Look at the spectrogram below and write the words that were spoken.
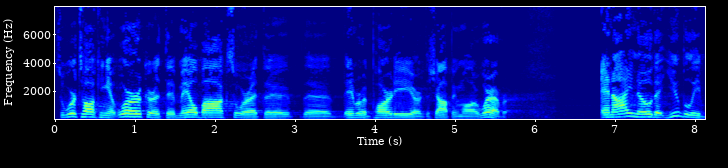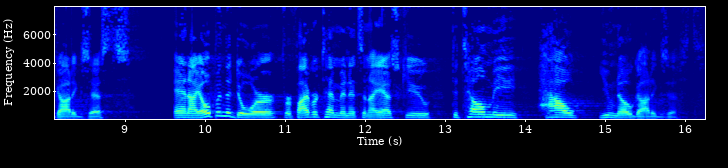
So we're talking at work or at the mailbox or at the, the neighborhood party or at the shopping mall or wherever. And I know that you believe God exists and I open the door for five or ten minutes and I ask you to tell me how you know God exists.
